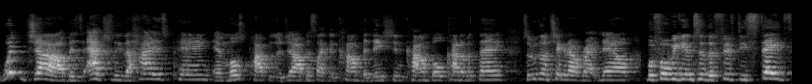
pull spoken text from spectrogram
what job is actually the highest paying and most popular job. It's like a combination, combo kind of a thing. So we're going to check it out right now. Before we get into the 50 states,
